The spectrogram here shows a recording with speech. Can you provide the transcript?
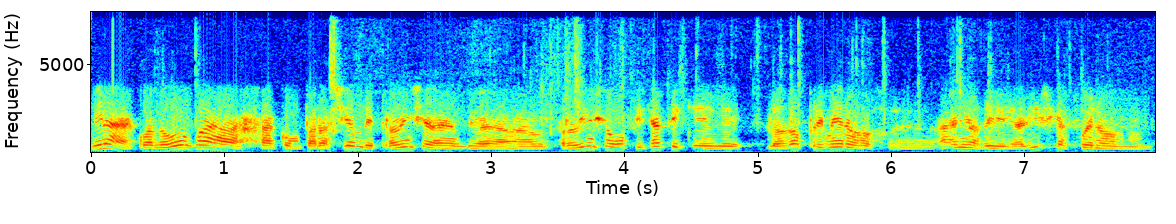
Mira, cuando vos vas a, comparación de provincia a provincia, vos fíjate que los dos primeros eh, años de Alicia fueron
